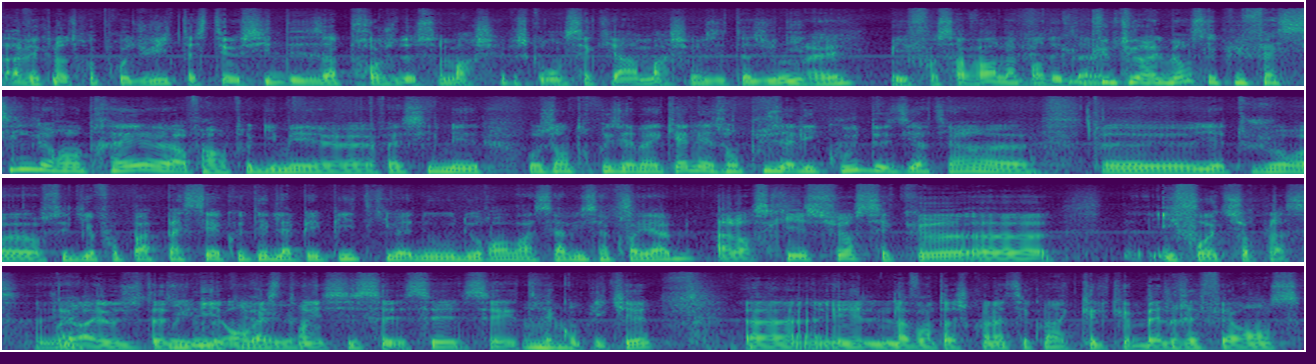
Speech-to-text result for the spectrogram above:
avec notre produit, tester aussi des approches de ce marché, parce qu'on sait qu'il y a un marché aux États-Unis, mais il faut savoir l'aborder de la Culturellement, c'est plus facile de rentrer, euh, enfin entre guillemets euh, facile, mais aux entreprises américaines, elles sont plus à l'écoute de se dire tiens, euh, il y a toujours, on se dit, il faut pas passer à côté de la pépite qui va nous, nous rendre un service incroyable. Alors, ce qui est sûr, c'est que il faut être sur place. Aller aux États-Unis en restant ici, c'est très mhm. compliqué. et l'avantage qu'on a, c'est qu'on a quelques belles références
